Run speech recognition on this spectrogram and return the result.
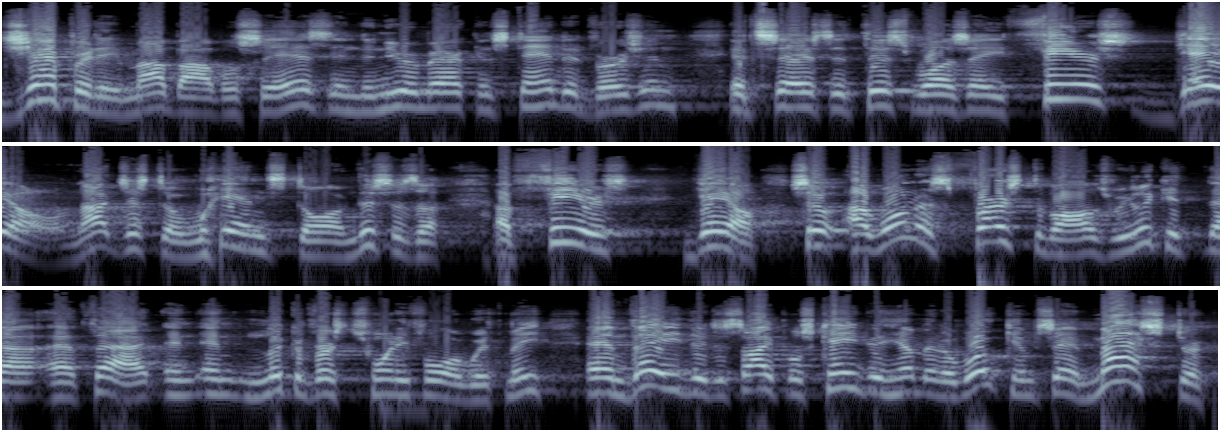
jeopardy, my Bible says. In the New American Standard Version, it says that this was a fierce gale, not just a windstorm. This is a, a fierce gale. So I want us, first of all, as we look at, uh, at that, and, and look at verse 24 with me, and they, the disciples, came to him and awoke him, saying, Master,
